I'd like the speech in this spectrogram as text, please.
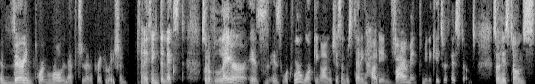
a very important role in epigenetic regulation. And I think the next sort of layer is is what we're working on, which is understanding how the environment communicates with histones. So histones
